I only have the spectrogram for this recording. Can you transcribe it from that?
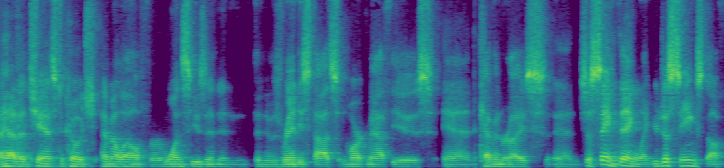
I had a chance to coach MLL for one season, and, and it was Randy Staats and Mark Matthews and Kevin Rice, and just same thing. Like you're just seeing stuff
